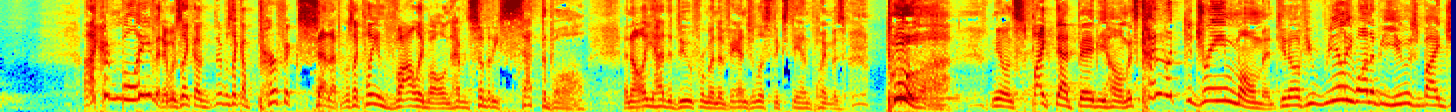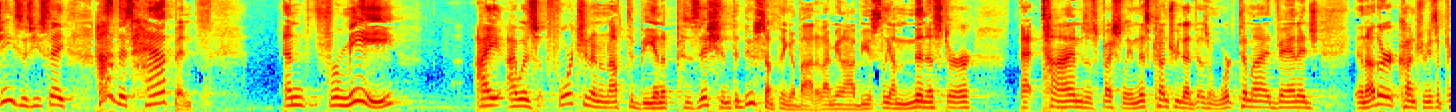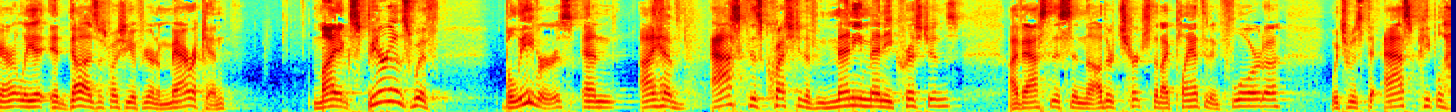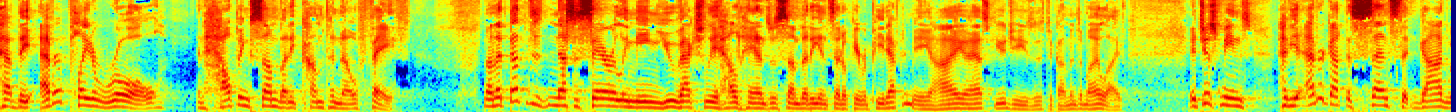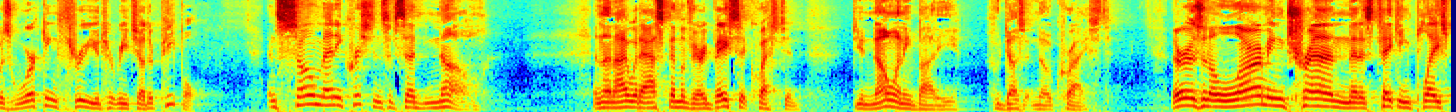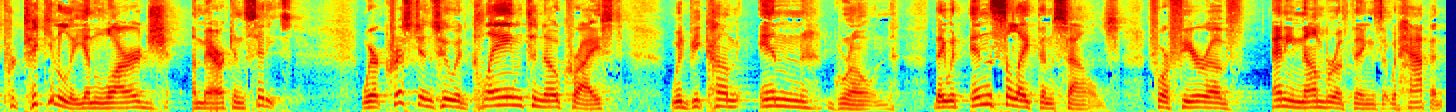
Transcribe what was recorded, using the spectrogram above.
I couldn't believe it. It was like a it was like a perfect setup. It was like playing volleyball and having somebody set the ball, and all you had to do from an evangelistic standpoint was pooh, you know, and spike that baby home. It's kind of like your dream moment. You know, if you really want to be used by Jesus, you say, "How did this happen?" And for me, I, I was fortunate enough to be in a position to do something about it. I mean, obviously, I'm a minister at times, especially in this country, that doesn't work to my advantage. In other countries, apparently it, it does, especially if you're an American. My experience with believers, and I have asked this question of many, many Christians. I've asked this in the other church that I planted in Florida, which was to ask people have they ever played a role in helping somebody come to know faith? Now, that doesn't necessarily mean you've actually held hands with somebody and said, okay, repeat after me. I ask you, Jesus, to come into my life. It just means, have you ever got the sense that God was working through you to reach other people? And so many Christians have said no. And then I would ask them a very basic question Do you know anybody who doesn't know Christ? There is an alarming trend that is taking place, particularly in large American cities where Christians who would claim to know Christ would become ingrown. They would insulate themselves for fear of any number of things that would happen.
